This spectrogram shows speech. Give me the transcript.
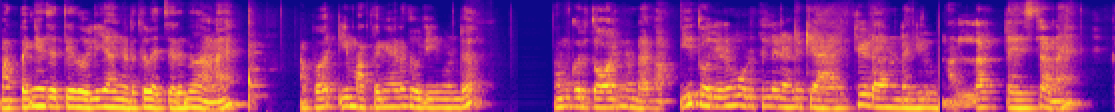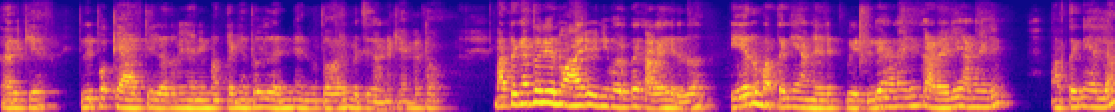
മത്തങ്ങ ചെത്തിയ തൊലി ഞാൻ എടുത്ത് വെച്ചിരുന്നതാണേ. അപ്പോൾ ഈ മത്തങ്ങയുടെ തൊലിയും കൊണ്ട് നമുക്കൊരു തോരൻ ഉണ്ടാക്കാം ഈ തൊലിയുടെ കൂട്ടത്തിൽ രണ്ട് ക്യാരറ്റ് ഇടാനുണ്ടെങ്കിലും നല്ല ടേസ്റ്റ് ആണ് കറിക്ക്. ഇതിപ്പോ ക്യാരറ്റ് ഇല്ലാതെ ഞാൻ ഈ മത്തങ്ങത്തൊലി തന്നെ ഒന്ന് തോരൻ വെച്ച് കാണിക്കാം കേട്ടോ. മത്തങ്ങ മത്തങ്ങത്തൊലി ഒന്നും ആരും ഇനി വെറുതെ കളയരുത്. ഏത് മത്തങ്ങയാണേലും വീട്ടിലെ ആണേലും കടയിലെ ആണേലും മത്തങ്ങയെല്ലാം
